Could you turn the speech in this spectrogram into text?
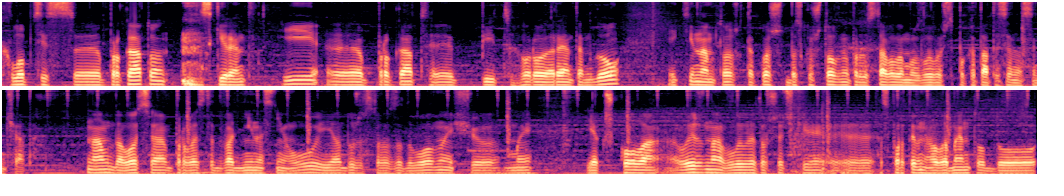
хлопці з прокату Скірент і прокат під горою Rent and Go, які нам також безкоштовно предоставили можливість покататися на санчатах. Нам вдалося провести два дні на снігу, і я дуже з того задоволений, що ми як школа лижна влили трошечки е, спортивного елементу до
